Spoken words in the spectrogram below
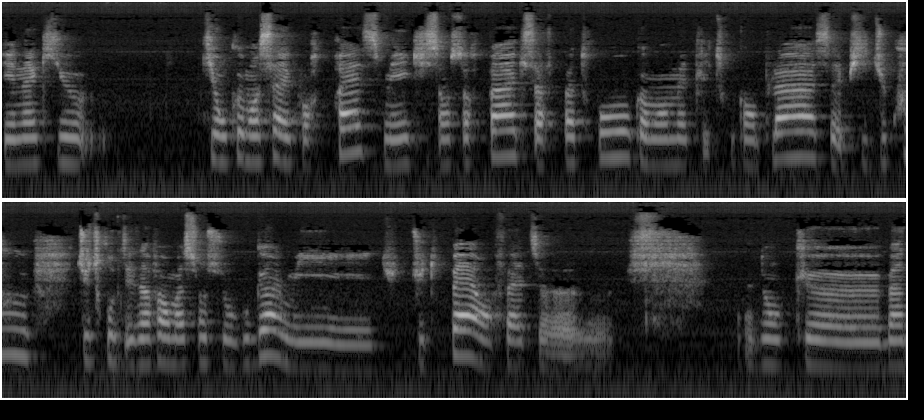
Il y en a qui, ont commencé avec WordPress mais qui s'en sortent pas, qui savent pas trop comment mettre les trucs en place. Et puis du coup, tu trouves des informations sur Google, mais tu, te perds en fait. Donc, euh, ben,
